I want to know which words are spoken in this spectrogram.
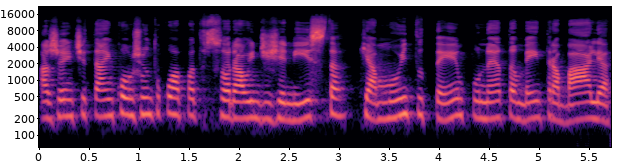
A gente está em conjunto com a pastoral indigenista, que há muito tempo, né, também trabalha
